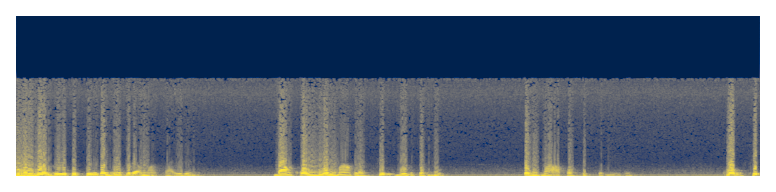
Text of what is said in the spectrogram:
อันนั้นเรียนรู้ซื้อได้ยังไม่ได้เอามาใส่ได้บางคนเรียนมากเลยคิดรู้จะหยุดเป็นบ้าพอคิดจะมีด้วยความคิด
